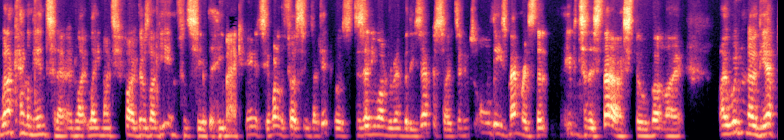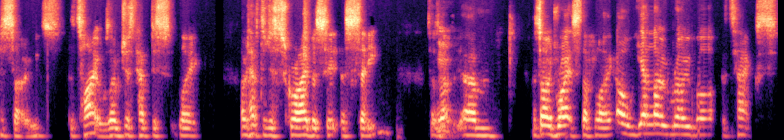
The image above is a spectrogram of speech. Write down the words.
when I came on the internet in like late 95, there was like the infancy of the He-Man community. And one of the first things I did was, does anyone remember these episodes? And it was all these memories that even to this day I still got like I wouldn't know the episodes, the titles. I would just have to like I would have to describe a, a scene. So, I was like, um, so I'd write stuff like, "Oh, yellow robot attacks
